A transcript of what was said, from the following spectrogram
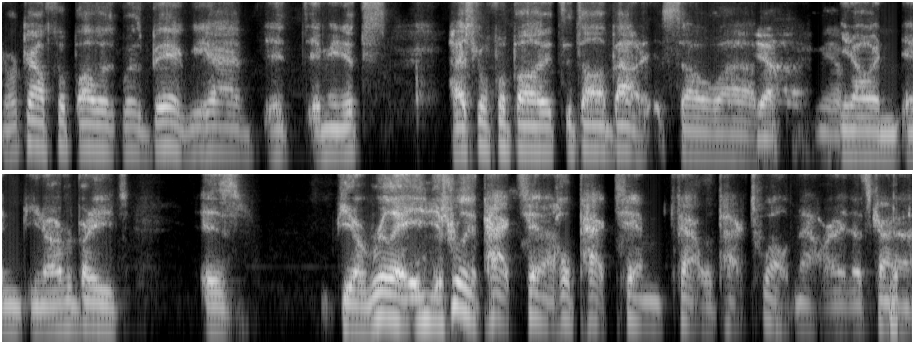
NorCal football was, was big. We had it. I mean, it's high school football. It's, it's all about it. So, uh, yeah, yeah, you know, and, and, you know, everybody is, you know, really, it's really a Pac-10, a whole Pac-10 fat with Pac-12 now, right? That's kind of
